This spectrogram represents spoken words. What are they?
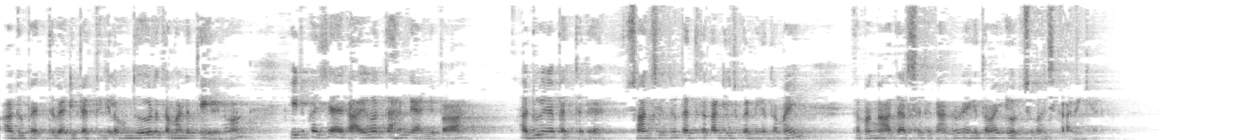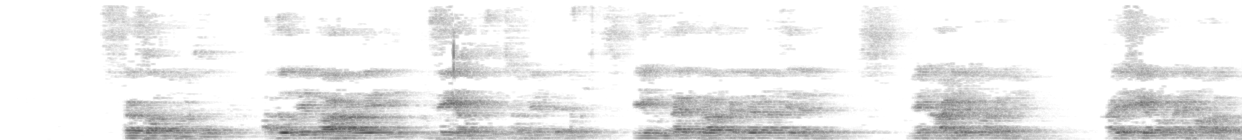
අඩු පැත්ත වැඩි පැත්ත කියලා හොඳට තමයි තේරෙනවා. ඊට පස්සේ ආය කායිමත් අහන්න යන්න එපා. අඩු වෙන පැත්තට සංසිඳන පැත්තට කටයුතු කරන එක තමයි තමන් ආදර්ශයට ගන්න ඕනේ. ඒක තමයි යෝනිසමංස්කාරය කියන්නේ. අද උදේ භාවනාවේදී ඉසේ යම් චලනයක් දැනෙනවා. ඒ උත්තර පුරා කරගෙනanse දැනෙනවා. මේ කාණිකම දැනෙනවා. අය සියලුම වෙනවා වගේ.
